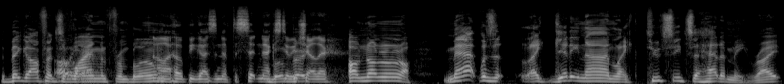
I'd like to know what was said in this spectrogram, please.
the big offensive Oh, yeah. lineman from Bloom. oh, I hope you guys didn't have to sit next to each other. Oh no, no, no, no. Matt was like getting on like two seats ahead of me, right?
